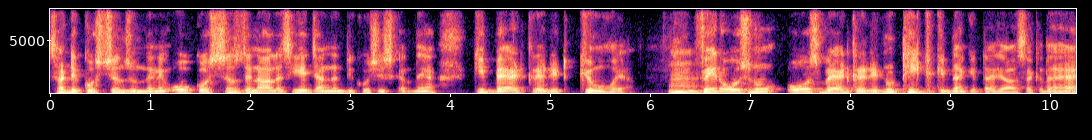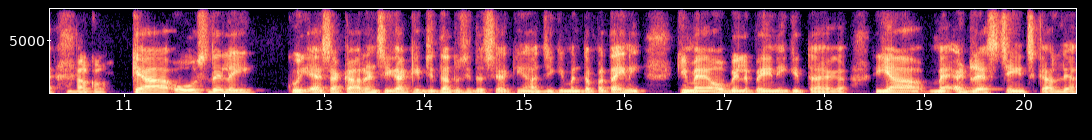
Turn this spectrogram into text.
ਸਾਡੇ ਕੁਐਸਚਨਸ ਹੁੰਦੇ ਨੇ ਉਹ ਕੁਐਸਚਨਸ ਦੇ ਨਾਲ ਅਸੀਂ ਇਹ ਜਾਣਨ ਦੀ ਕੋਸ਼ਿਸ਼ ਕਰਦੇ ਹਾਂ ਕਿ ਬੈਡ ਕ੍ਰੈਡਿਟ ਕਿਉਂ ਹੋਇਆ। ਫਿਰ ਉਸ ਨੂੰ ਉਸ ਬੈਡ ਕ੍ਰੈਡਿਟ ਨੂੰ ਠੀਕ ਕਿੱਦਾਂ ਕੀਤਾ ਜਾ ਸਕਦਾ ਹੈ? ਬਿਲਕੁਲ। ਕਿਆ ਉਸ ਦੇ ਲਈ ਕੋਈ ਐਸਾ ਕਾਰਨ ਸੀਗਾ ਕਿ ਜਿੱਦਾਂ ਤੁਸੀਂ ਦੱਸਿਆ ਕਿ ਹਾਂਜੀ ਕਿ ਮੈਨੂੰ ਤਾਂ ਪਤਾ ਹੀ ਨਹੀਂ ਕਿ ਮੈਂ ਉਹ ਬਿੱਲ ਪੇ ਨਹੀਂ ਕੀਤਾ ਹੈਗਾ ਜਾਂ ਮੈਂ ਐਡਰੈਸ ਚੇਂਜ ਕਰ ਲਿਆ।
